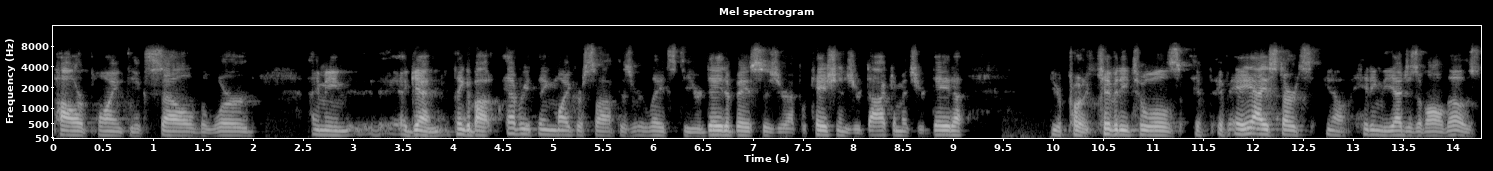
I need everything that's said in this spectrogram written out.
PowerPoint, the Excel, the Word. I mean, again, think about everything Microsoft as it relates to your databases, your applications, your documents, your data, your productivity tools. If, if AI starts, you know, hitting the edges of all those,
